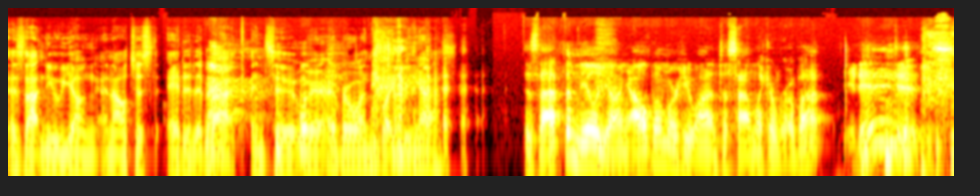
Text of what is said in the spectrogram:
is that Neil Young, and I'll just edit it back into where everyone's like being asked. Is that the Neil Young album where he wanted to sound like a robot? It is.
